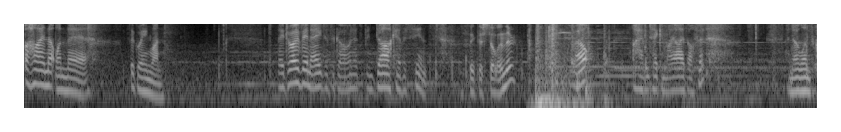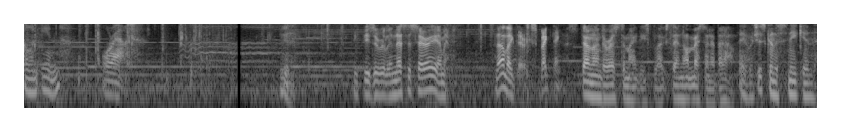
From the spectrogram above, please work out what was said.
Behind that one there, the green one. They drove in ages ago, and it's been dark ever since. You think they're still in there? Well, I haven't taken my eyes off it. And no one's gone in or out. Hmm. Think these are really necessary? I mean, it's not like they're expecting us. Don't underestimate these blokes. They're not messing about. Hey, we're just gonna sneak in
